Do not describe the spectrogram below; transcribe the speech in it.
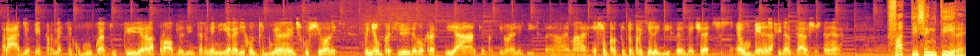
radio che permette comunque a tutti di dire la propria, di intervenire, di contribuire nelle discussioni. Quindi è un presidio di democrazia anche per chi non è leghista, eh, ma e soprattutto per chi è leghista invece è un bene da finanziare e sostenere. Fatti sentire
